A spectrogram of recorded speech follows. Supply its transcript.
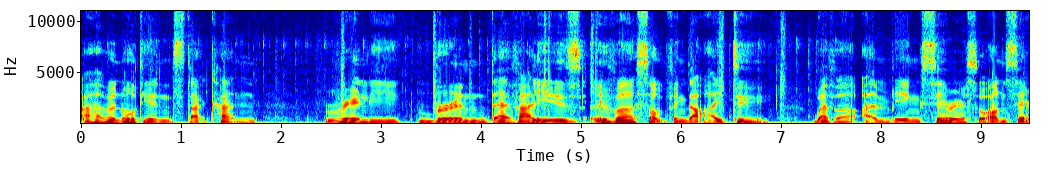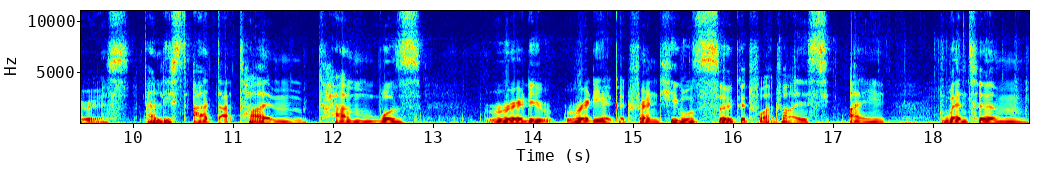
I have an audience that can really ruin their values over something that I do, whether I'm being serious or unserious. At least at that time, Cam was really, really a good friend. He was so good for advice. I went to him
